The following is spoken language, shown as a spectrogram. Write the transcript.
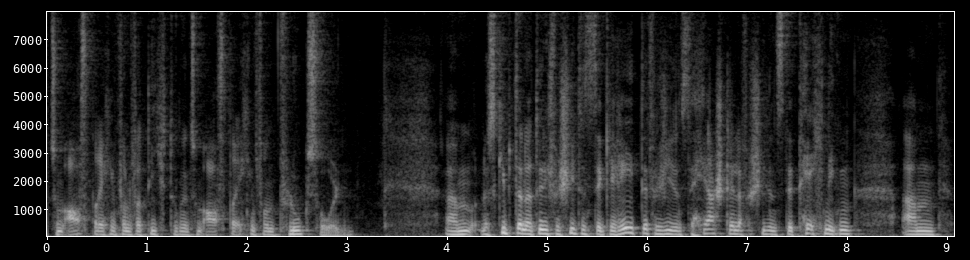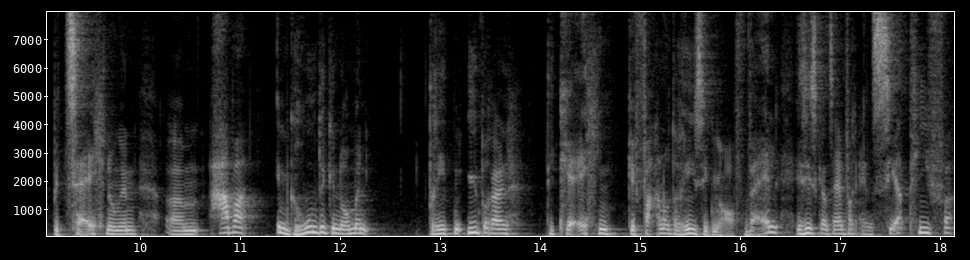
zum Aufbrechen von Verdichtungen, zum Aufbrechen von Pflugsohlen. Ähm, es gibt da natürlich verschiedenste Geräte, verschiedenste Hersteller, verschiedenste Techniken, ähm, Bezeichnungen, ähm, aber im Grunde genommen treten überall die gleichen Gefahren oder Risiken auf, weil es ist ganz einfach ein sehr tiefer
